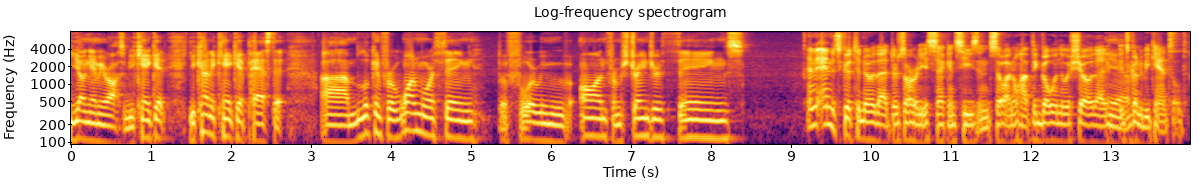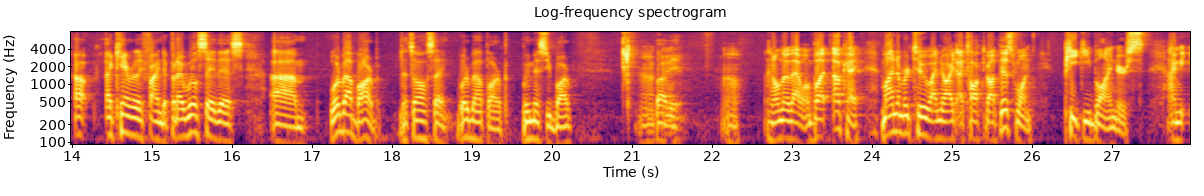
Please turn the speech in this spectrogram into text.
young Emmy Rossum." You can't get, you kind of can't get past it. Um, looking for one more thing before we move on from Stranger Things. And, and it's good to know that there's already a second season, so I don't have to go into a show that yeah. it's going to be canceled. Oh, I can't really find it, but I will say this. Um, what about Barb? That's all I'll say. What about Barb? We miss you, Barb. Okay. Love you. Oh, I don't know that one, but okay. My number two, I know I, I talked about this one. Peaky Blinders. I mean,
